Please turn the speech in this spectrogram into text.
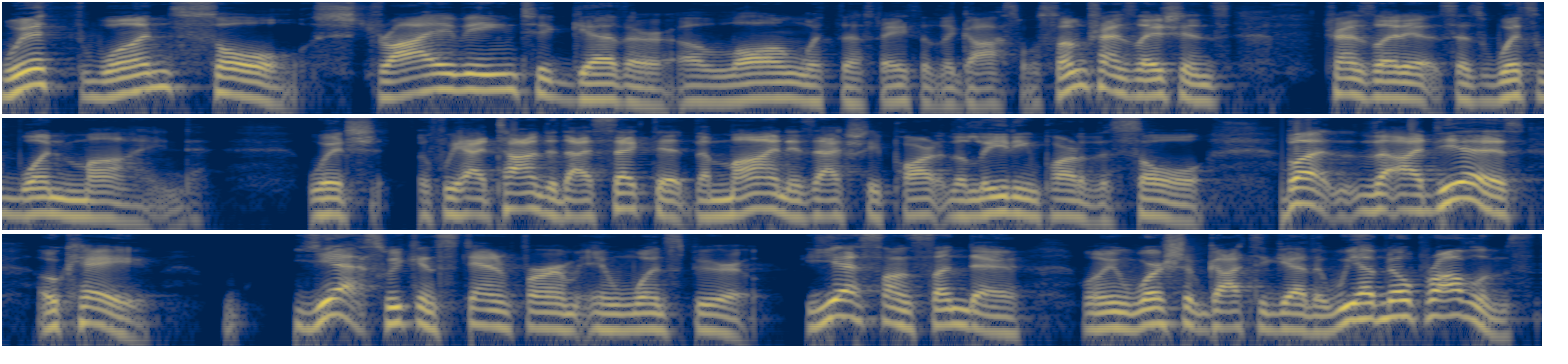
with one soul, striving together along with the faith of the gospel. Some translations translate it, it says with one mind which if we had time to dissect it the mind is actually part of the leading part of the soul but the idea is okay yes, we can stand firm in one spirit. Yes, on Sunday, when we worship God together, we have no problems.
